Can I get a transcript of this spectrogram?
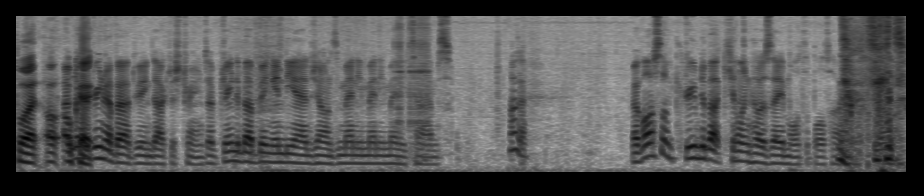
But oh, I've never dreamed about being Doctor Strange. I've dreamed about being Indiana Jones many, many, many times. Okay. I've also dreamed about killing Jose multiple times.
